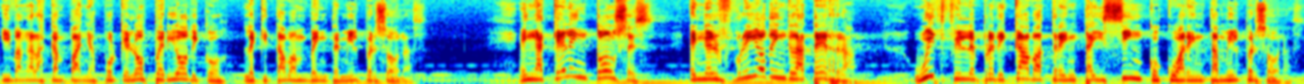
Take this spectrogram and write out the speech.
iban a las campañas porque los periódicos le quitaban 20 mil personas. En aquel entonces, en el frío de Inglaterra, Whitfield le predicaba a 35, 40 mil personas.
